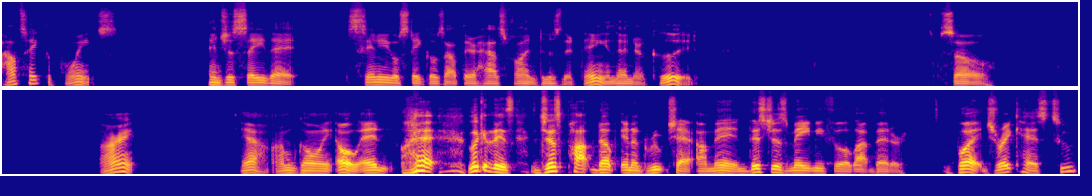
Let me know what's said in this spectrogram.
I'll take the points and just say that San Diego State goes out there, has fun, does their thing, and then they're good. So, all right. Yeah, I'm going. Oh, and look at this. Just popped up in a group chat I'm in. This just made me feel a lot better. But Drake has two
